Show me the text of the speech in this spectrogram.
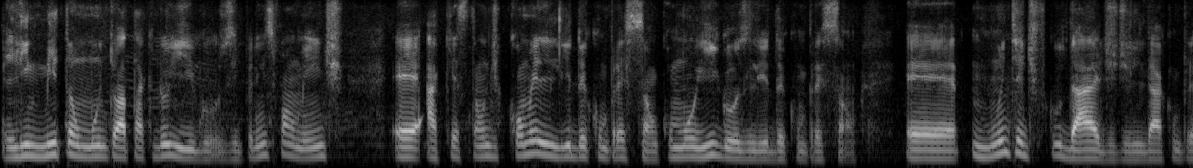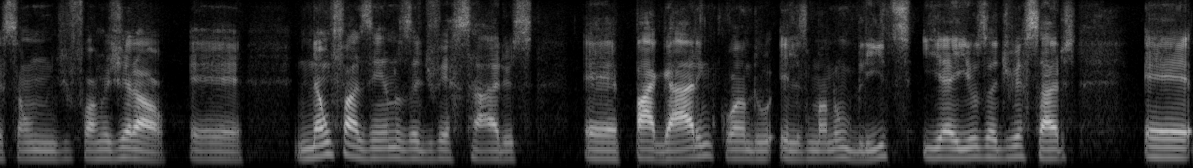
limitam muito o ataque do Eagles, e principalmente é, a questão de como ele lida com pressão, como o Eagles lida com pressão. É, muita dificuldade de lidar com pressão de forma geral, é, não fazendo os adversários é, pagarem quando eles mandam blitz, e aí os adversários, é,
